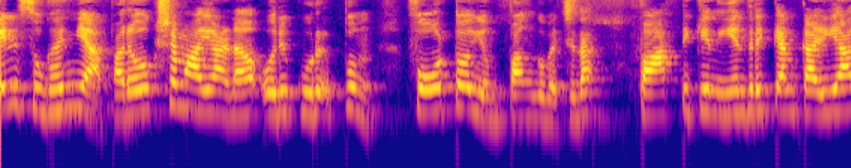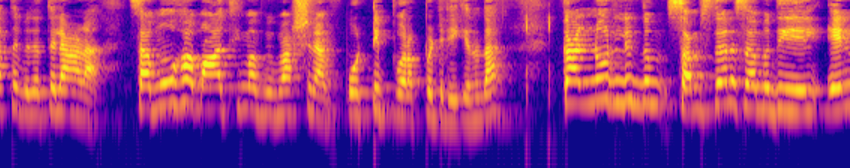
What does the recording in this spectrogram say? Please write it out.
എൻ സുകന്യ പരോക്ഷമായാണ് ഒരു കുറിപ്പും ഫോട്ടോയും പങ്കുവച്ചത്. പാർട്ടിക്ക് നിയന്ത്രിക്കാൻ കഴിയാത്ത വിധത്തിലാണ് സമൂഹ മാധ്യമ വിമർശനം പൊട്ടിപ്പുറപ്പെട്ടിരിക്കുന്നത്. കണ്ണൂരിൽ നിന്നും സംസ്ഥാന സമിതിയിൽ എൻ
